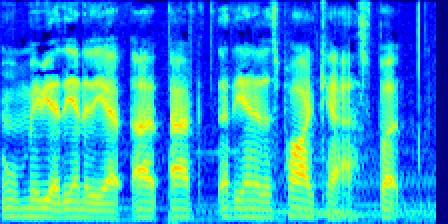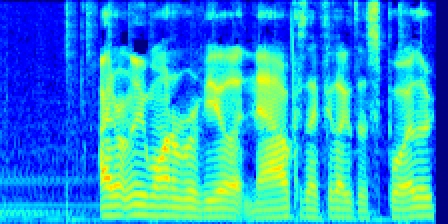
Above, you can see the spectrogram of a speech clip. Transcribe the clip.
or maybe at the end of the at, uh, at, at the end of this podcast. But I don't really want to reveal it now because I feel like it's a spoiler.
